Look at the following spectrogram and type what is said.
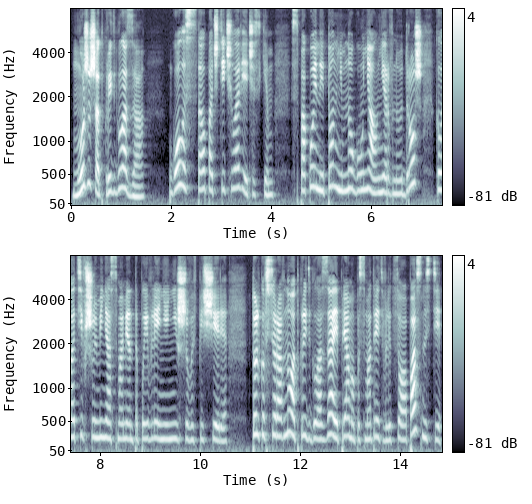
«Можешь открыть глаза». Голос стал почти человеческим. Спокойный тон немного унял нервную дрожь, колотившую меня с момента появления низшего в пещере. Только все равно открыть глаза и прямо посмотреть в лицо опасности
